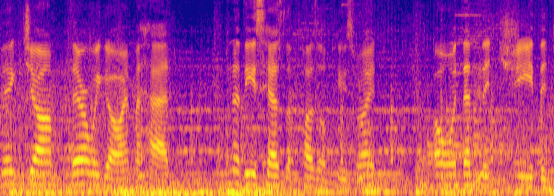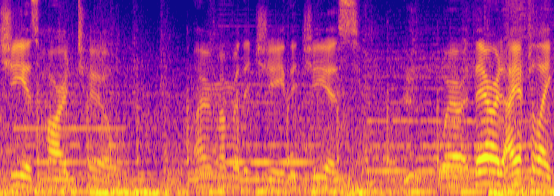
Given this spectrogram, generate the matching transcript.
Big jump. There we go. I'm ahead. One of these has the puzzle piece, right? Oh, and then the G. The G is hard, too. I remember the G. The G is... Where... There, I have to, like...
